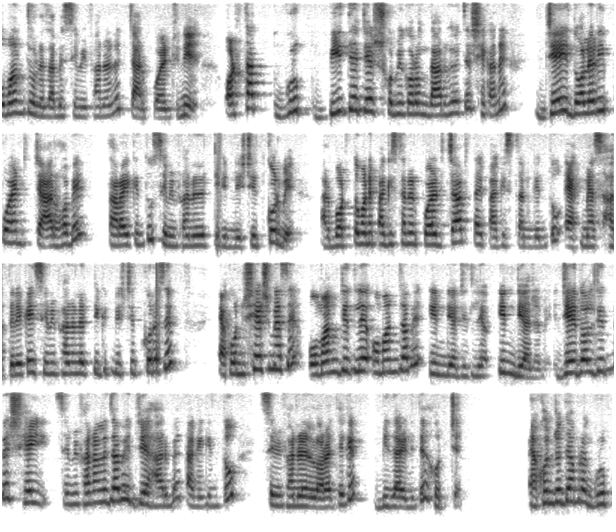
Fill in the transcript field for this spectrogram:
ওমান চলে যাবে সেমিফাইনালে চার পয়েন্ট নিয়ে। অর্থাৎ গ্রুপ বিতে যে সমীকরণ দাঁড় হয়েছে, সেখানে যেই দলেরই পয়েন্ট চার হবে, তারাই কিন্তু সেমিফাইনালের টিকিট নিশ্চিত করবে। আর বর্তমানে পাকিস্তানের পয়েন্ট চার, তাই পাকিস্তান কিন্তু এক ম্যাচ হাতে রেখেই সেমিফাইনালের টিকিট নিশ্চিত করেছে। এখন শেষ ম্যাচে ওমান জিতলে ওমান যাবে ইন্ডিয়া জিতলে ইন্ডিয়া যাবে। যে দল জিতবে, সেই সেমিফাইনালে যাবে, যে হারবে, তাকে কিন্তু সেমিফাইনালের লড়াই থেকে বিদায় নিতে হচ্ছে। এখন যদি আমরা গ্রুপ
